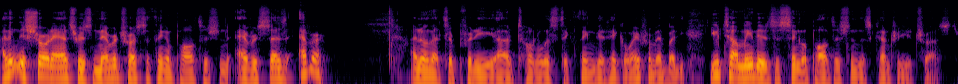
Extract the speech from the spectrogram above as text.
I think the short answer is never trust a thing a politician ever says, ever. I know that's a pretty uh, totalistic thing to take away from him, but you tell me there's a single politician in this country you trust.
